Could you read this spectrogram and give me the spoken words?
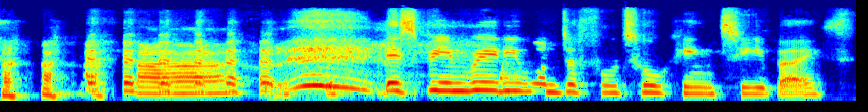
It's been really wonderful talking to you both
